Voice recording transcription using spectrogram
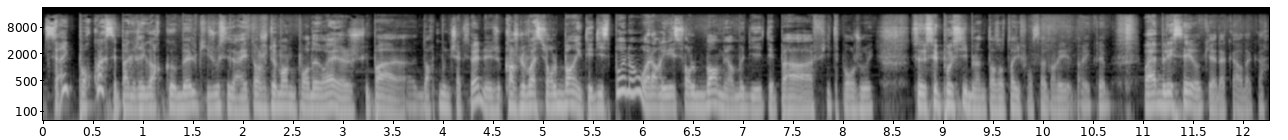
c'est vrai que pourquoi c'est pas Grégor Kobel qui joue ces derniers temps? Je demande pour de vrai, je suis pas Dortmund chaque semaine, mais quand je le vois sur le banc, il était dispo, non? Ou alors il est sur le banc, mais en mode il était pas fit pour jouer. C'est possible, hein, de temps en temps, ils font ça dans les, clubs. Ouais, blessé, ok, d'accord, d'accord.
